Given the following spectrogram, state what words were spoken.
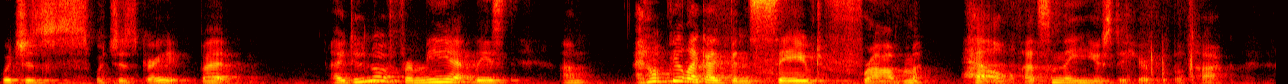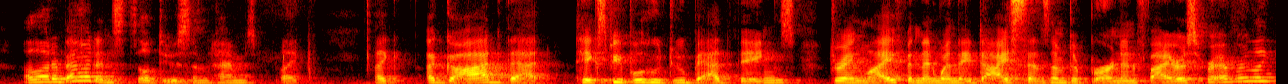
which is, which is great. But I do know for me, at least, um, I don't feel like I've been saved from hell. That's something you used to hear people talk a lot about and still do sometimes. Like, like a God that takes people who do bad things during life and then when they die sends them to burn in fires forever. Like,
